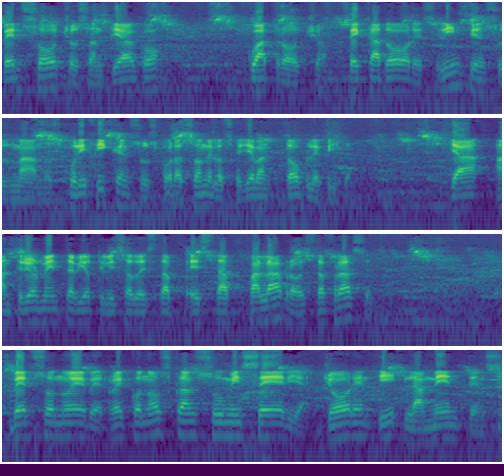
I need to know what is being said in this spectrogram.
Verso 8, Santiago 4.8. Pecadores, limpien sus manos, purifiquen sus corazones los que llevan doble vida. Ya anteriormente había utilizado esta, esta palabra o esta frase. Verso 9. Reconozcan su miseria, lloren y lamentense.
